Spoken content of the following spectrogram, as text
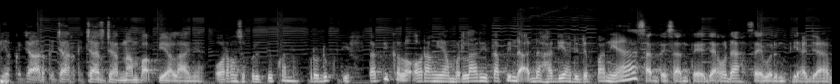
Dia kejar, kejar, kejar, kejar, nampak pialanya. Orang seperti itu kan produktif. Tapi kalau orang yang berlari tapi tidak ada hadiah di depan, ya santai-santai aja. Udah, saya berhenti aja.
